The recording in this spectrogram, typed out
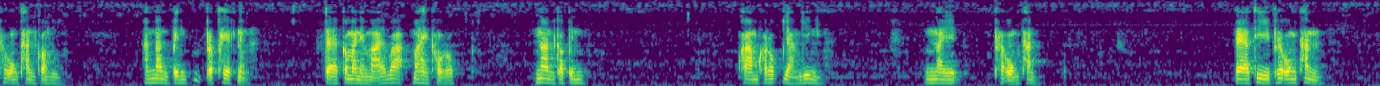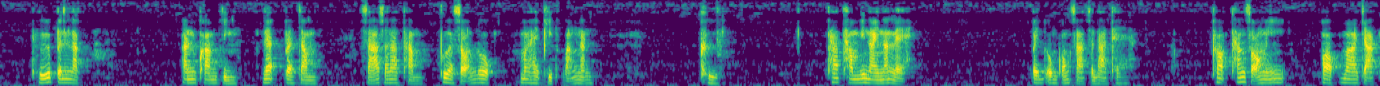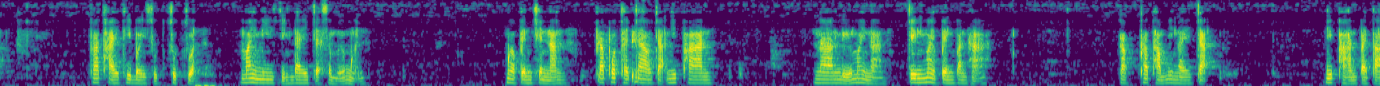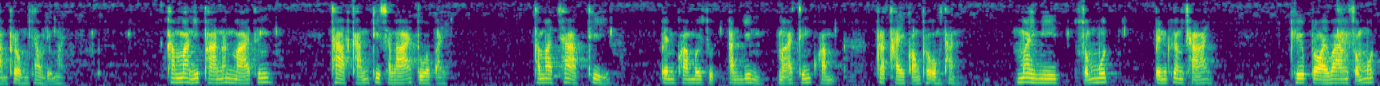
พระองค์ท่านก็มี อันนั่นเป็นประเภทหนึ่ง แต่ก็ไม่ได้หมายว่าไม่ให้เคารพ นั่นก็เป็น ความเคารพอย่างยิ่ง ในพระองค์ท่าน แต่ที่พระองค์ท่าน ถือเป็นหลัก อันความจริงและประจำศาสนาธรรมเพื่อสอนโลกไม่ให้ผิดหวังนั้น คือ พระธรรมวินัยนั่นแหละ เป็นองค์ของศาสนาแท้ เพราะทั้งสองนี้ ออกมาจากพระไทยที่บริสุทธิ์สุดส่วน ไม่มีสิ่งใดจะเสมอเหมือน เมื่อเป็นเช่นนั้น พระพุทธเจ้าจะนิพพาน นานหรือไม่นาน จึงไม่เป็นปัญหา กับพระธรรมวินัยจะนิพพานไปตามพระองค์เจ้าหรือไม่คำว่านิพพานนั้นหมายถึงธาตุขันธ์ที่สลายตัวไป ธรรมชาติที่เป็นความบริสุทธิ์อันยิ่งหมายถึงความพระทัยของพระองค์ท่าน ไม่มีสมมุติเป็นเครื่องใช้ คือปล่อยวางสมมุติ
